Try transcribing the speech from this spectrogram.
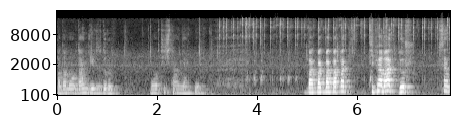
Adam oradan girdi durun. Mortiş'ten geldi durun. Bak bak bak bak bak. Tipe bak dur. Sen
